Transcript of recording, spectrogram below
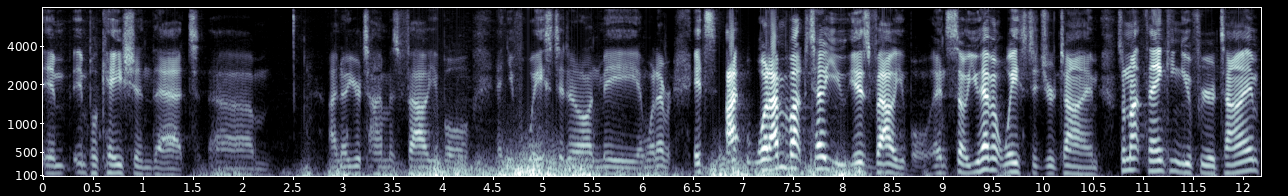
Im- implication that um, I know your time is valuable and you've wasted it on me and whatever. It's I, what I'm about to tell you is valuable, and so you haven't wasted your time. So I'm not thanking you for your time.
